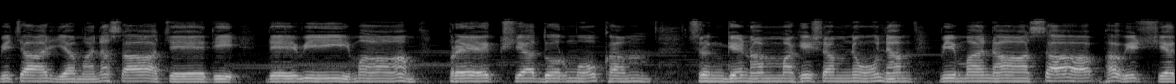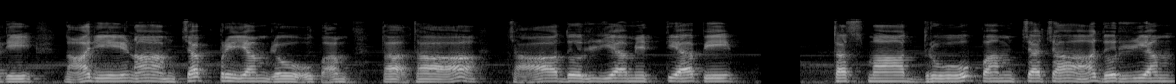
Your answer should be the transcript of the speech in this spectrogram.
विचार्य मनसा चेदि देवी मां प्रेक्ष्य दुर्मुखं। शृङ्गिणं महिषं नूनं विमनासा भविष्यति नारीणां च प्रियं रूपं तथा चादुर्यमित्यपि। तस्माद्रूपं च चादुर्यं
